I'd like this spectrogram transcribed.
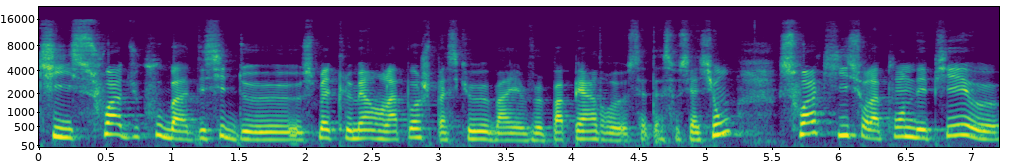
qui soit du coup bah, décident de se mettre le maire dans la poche parce que bah, ne veulent pas perdre cette association, soit qui sur la pointe des pieds euh,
